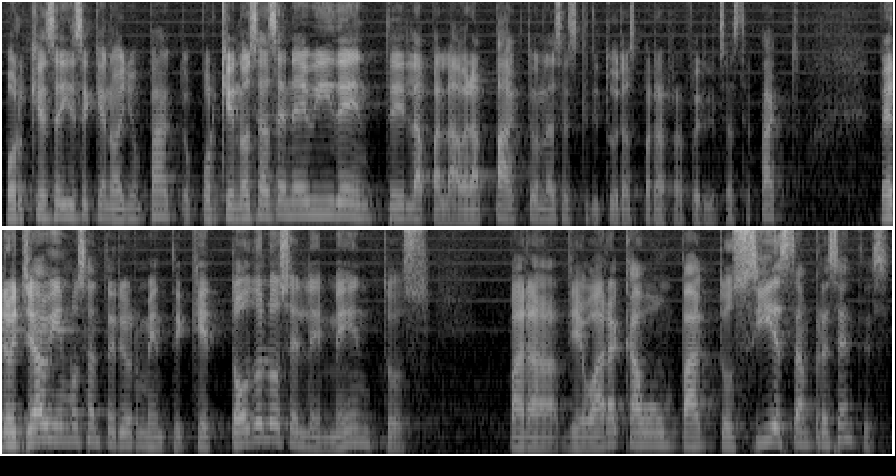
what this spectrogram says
¿Por qué se dice que no hay un pacto? Porque no se hace evidente la palabra pacto en las escrituras para referirse a este pacto. Pero ya vimos anteriormente que todos los elementos para llevar a cabo un pacto sí están presentes.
